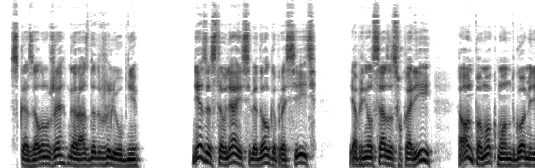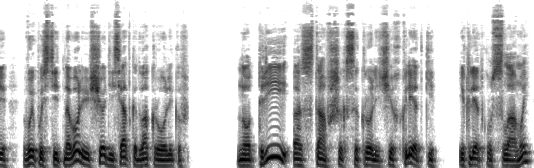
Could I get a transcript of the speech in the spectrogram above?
— сказал он уже гораздо дружелюбнее. Не заставляя себя долго просить, я принялся за сухари, а он помог Монтгомери выпустить на волю еще десятка-два кроликов. Но три оставшихся кроличьих клетки и клетку с ламой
